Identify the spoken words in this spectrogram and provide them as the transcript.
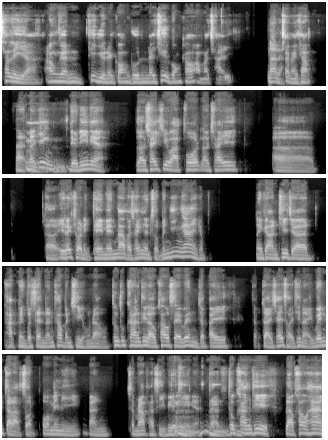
เฉลี่ยเอาเงินที่อยู่ในกองทุนในชื่อของเขาเอามาใช้นั่นแหละใช่ไหมครับใช่แล้วยิ่งอืมเดี๋ยวนี้เนี่ย เราใช้ QR code เราใช้เอ่อเอ่ออิเล็กทรอนิกส์เพย์เมนต์มากกว่าใช้เงินสดมันยิ่งง่ายครับ ในการที่จะหักหนึ่งเปอร์เซ็นนั้นเข้าบัญชีของเรา ทุกๆ ครั้งที่เราเข้าเซเว่นจะไปจับจ่ายใช้สอยที่ไหนเว้นตลาดสดเพราะว่าไม่มีการ ชำระภาษี VAT เนี่ยอืมแต่อืมทุกครั้งที่เราเข้าห้าง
